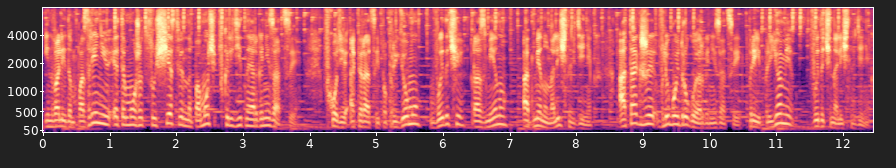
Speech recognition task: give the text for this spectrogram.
Инвалидам по зрению это может существенно помочь в кредитной организации в ходе операций по приему, выдаче, размену, обмену наличных денег, а также в любой другой организации при приеме, выдаче наличных денег.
